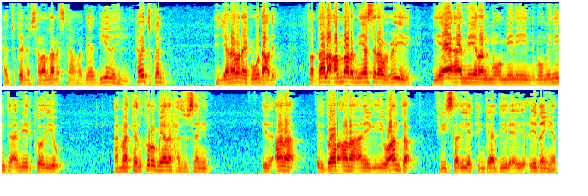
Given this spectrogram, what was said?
ha tukanin salaadlaan iska hadi aad biyada helin haba tukan janaaban ay kugu dhacday faqaala camaar ibn yaasira wuxuu yihi yaa amiira almu'miniin mu'miniinta amiirkoodiyow amaa tadkuru miyaadan xasuusanin id ana id goor ana aniga iyo anta fii sariyatin gaadiile ay ciidan yar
